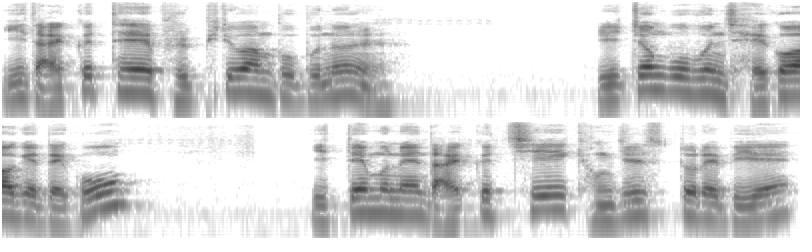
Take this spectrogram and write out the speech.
이 날 끝에 불필요한 부분을 일정 부분 제거하게 되고 이 때문에 날 끝이 경질 숫돌에 비해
